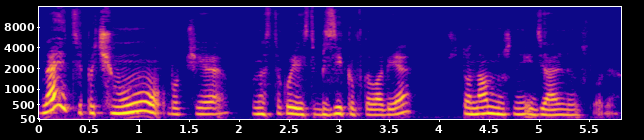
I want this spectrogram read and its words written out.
Знаете, почему вообще у нас такой есть бзик в голове, что нам нужны идеальные условия?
